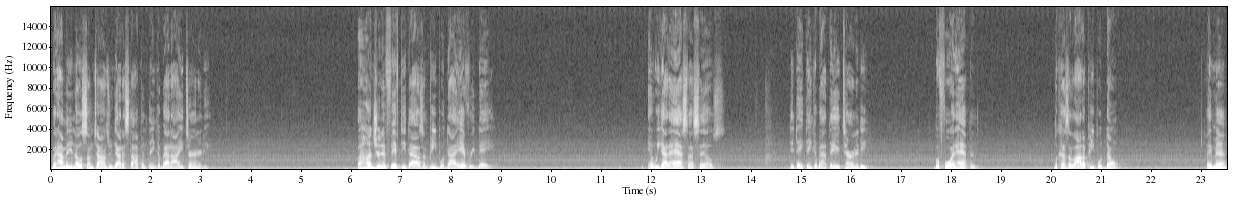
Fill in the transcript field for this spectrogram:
But how many know sometimes we got to stop and think about our eternity? 150,000 people die every day. And we got to ask ourselves did they think about their eternity before it happened? Because a lot of people don't. Amen?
